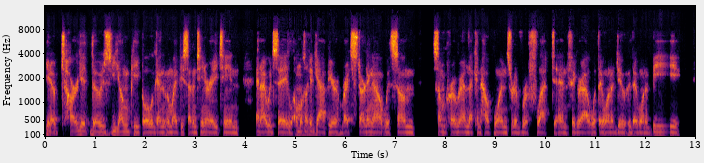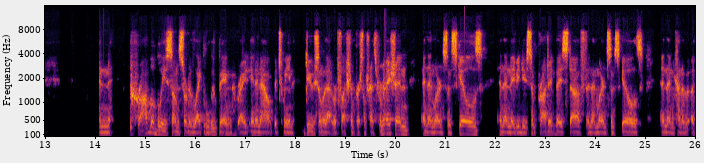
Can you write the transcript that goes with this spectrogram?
you know target those young people again who might be 17 or 18 and i would say almost like a gap year right starting out with some some program that can help one sort of reflect and figure out what they want to do, who they want to be. And probably some sort of like looping right in and out between do some of that reflection personal transformation and then learn some skills and then maybe do some project based stuff and then learn some skills and then kind of uh,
